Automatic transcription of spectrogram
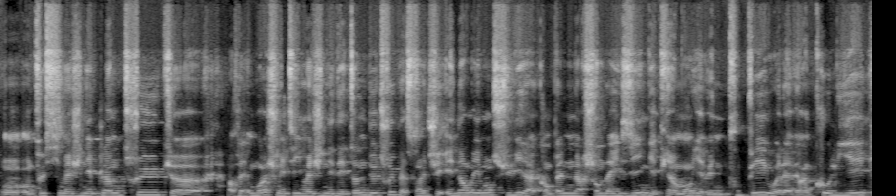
On, on, peut s'imaginer plein de trucs. En fait, moi, je m'étais imaginé des tonnes de trucs parce qu'en fait, j'ai énormément suivi la campagne merchandising et puis à un moment, il y avait une poupée où elle avait un collier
